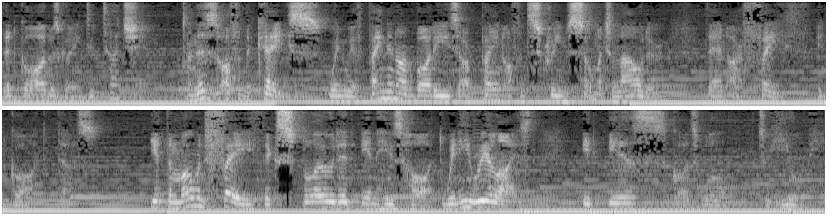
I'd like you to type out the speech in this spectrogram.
that God was going to touch him. And this is often the case. When we have pain in our bodies, our pain often screams so much louder than our faith in God does. Yet the moment faith exploded in his heart, when he realized it is God's will to heal me,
